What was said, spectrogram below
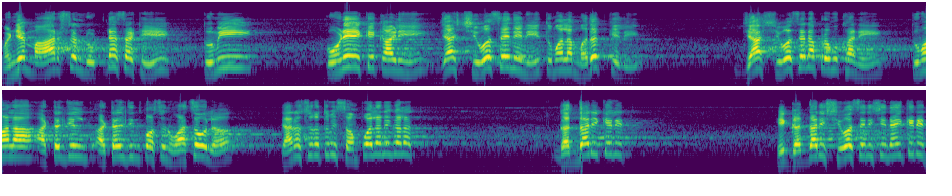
म्हणजे महाराष्ट्र लुटण्यासाठी तुम्ही कोणे एकेकाळी ज्या शिवसेनेने तुम्हाला मदत केली ज्या शिवसेना प्रमुखांनी तुम्हाला अटलजी अटलजींपासून वाचवलं त्यांना सुद्धा तुम्ही संपवायला निघालात. गद्दारी केलीत. ही गद्दारी शिवसेनेशी नाही केलीत.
